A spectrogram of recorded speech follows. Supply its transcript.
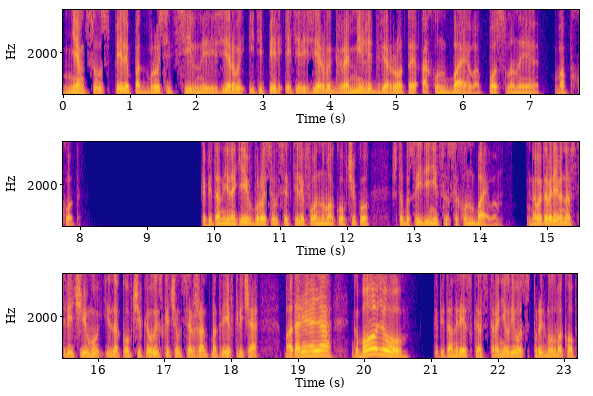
Немцы успели подбросить сильные резервы, и теперь эти резервы громили две роты Ахунбаева, посланные в обход. Капитан Янакеев бросился к телефонному окопчику, чтобы соединиться с Ахунбаевым. Но в это время навстречу ему из окопчика выскочил сержант Матвеев, крича «Батарея! К бою!» Капитан резко отстранил его, спрыгнул в окоп.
